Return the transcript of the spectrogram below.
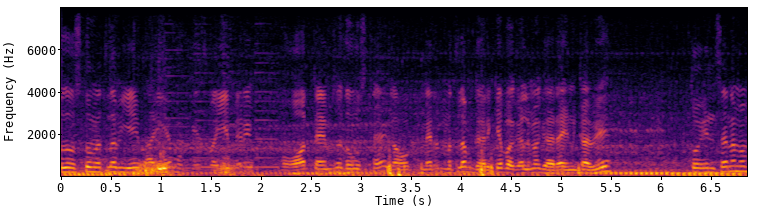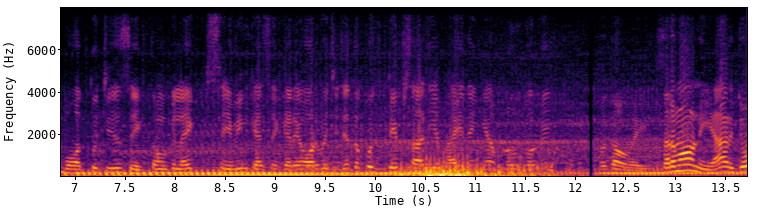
तो दोस्तों मतलब ये भाई है मुकेश भाई है मेरे बहुत टाइम से दोस्त है, गाँव मेरे मतलब घर के बगल में घर है इनका भी। तो इनसे ना मैं बहुत कुछ चीज़ें सीखता हूँ कि लाइक सेविंग कैसे करें और भी चीज़ें। तो कुछ टिप्स आ रही है भाई देंगे आप लोगों को भी। बताओ भाई। शर्माओ नहीं यार, जो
